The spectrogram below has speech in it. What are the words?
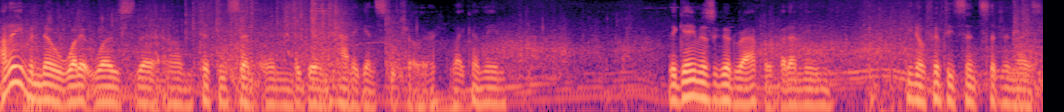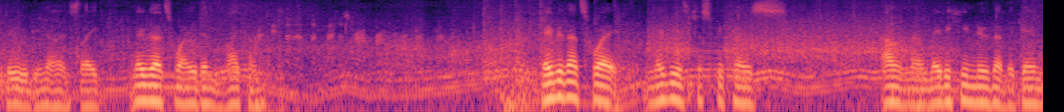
I don't even know what it was that um, 50 Cent and the game had against each other. Like, I mean, the game is a good rapper, but I mean, you know, 50 Cent's such a nice dude, you know, it's like, maybe that's why he didn't like him. Maybe that's what, maybe it's just because, I don't know, maybe he knew that the game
